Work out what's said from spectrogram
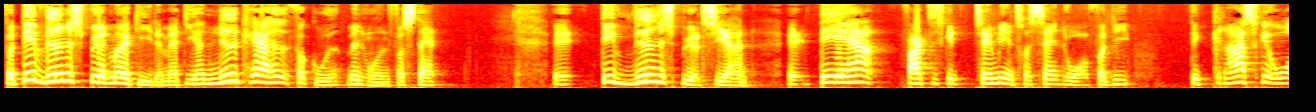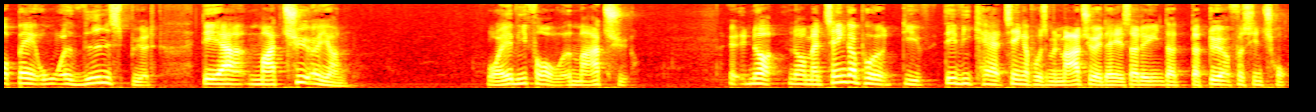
For det vidnesbyrd må jeg give dem, at de har nedkærhed for Gud, men uden forstand. Øh, det vidnesbyrd, siger han, øh, det er faktisk et temmelig interessant ord, fordi det græske ord bag ordet vidnesbyrd, det er martyrion, hvor vi får ordet martyr. Øh, når, når man tænker på de, det, vi kan tænker på som en martyr i dag, så er det en, der, der dør for sin tro.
